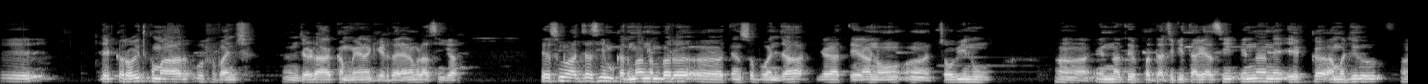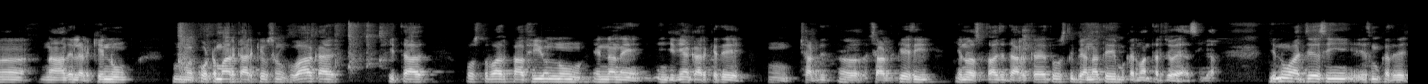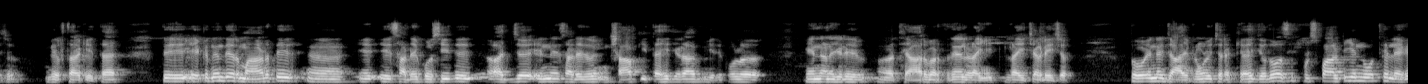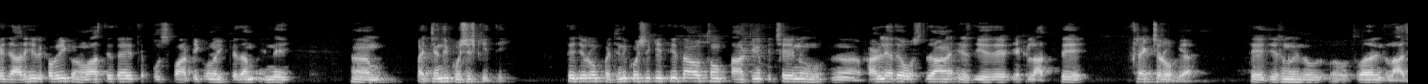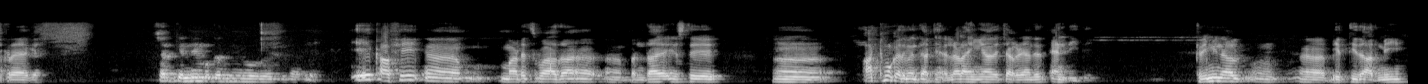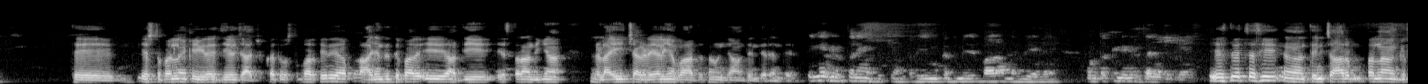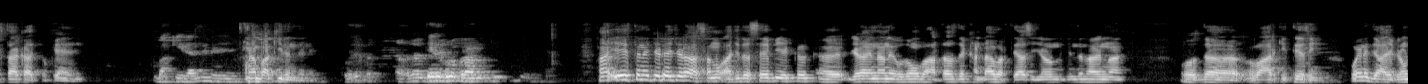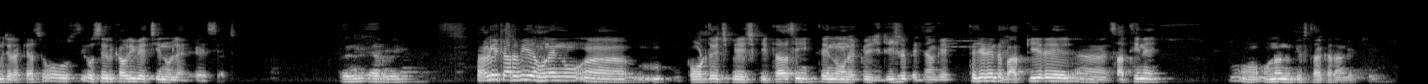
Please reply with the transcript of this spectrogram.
ਤੇ ਇੱਕ ਰੋਹਿਤ ਕੁਮਾਰ ਉਰਫ ਵੰਸ਼ ਜਿਹੜਾ ਕੰਮੇ ਨਾਲ ਗੇਟ ਦਾ ਰਹਿਣ ਵਾਲਾ ਸੀਗਾ। ਇਸ ਨੂੰ ਅੱਜ ਅਸੀਂ ਮੁਕੱਦਮਾ ਨੰਬਰ ਅਹ, 352 ਜਿਹੜਾ 13 9 24 ਨੂੰ ਇਹਨਾਂ ਤੇ ਉੱਪਰ ਦਰਜ ਕੀਤਾ ਗਿਆ ਸੀ। ਇਹਨਾਂ ਨੇ ਇੱਕ ਅਮਰਜੀਤ ਨਾਂ ਦੇ ਲੜਕੇ ਨੂੰ ਕੁੱਟਮਾਰ ਕਰਕੇ ਉਸ ਨੂੰ ਗਵਾਹ ਕਰ ਕੀਤਾ। ਉਸ ਤੋਂ ਬਾਅਦ ਕਾਫੀ ਉਹਨੂੰ ਇਹਨਾਂ ਨੇ ਇੰਜਰੀਆਂ ਕਰਕੇ ਤੇ ਛੱਡ ਛੱਡ ਕੇ ਸੀ ਜਿਹਨੂੰ ਹਸਪਤਾਲ 'ਚ ਦਾਖਲ ਕਰਾਇਆ ਤੇ ਉਸ ਦੇ ਬਿਆਨਾਂ ਤੇ ਮੁਕੱਦਮਾ ਦਰਜ ਹੋਇਆ ਸੀਗਾ। ਜਿਹਨੂੰ ਅੱਜ ਅਸੀਂ ਇਸ ਮੁਕੱਦਮੇ 'ਚ ਗ੍ਰਿਫਤਾਰ ਕੀਤਾ ਹੈ। ਤੇ ਇੱਕ ਦਿਨ ਦੇ ਰਿਮਾਂਡ ਤੇ ਅਹ, ਇਹ ਇਹ ਸਾਡੇ ਕੋਲ ਸੀ ਤੇ ਅੱਜ ਇਹਨੇ ਸਾਡੇ ਤੋਂ ਇਨਕਸ਼ਾਫ ਕੀਤਾ ਸੀ ਜਿਹੜਾ ਮੇਰੇ ਕੋਲ ਇਹਨਾਂ ਨੇ ਜਿਹੜੇ ਅਹ, ਹਥਿਆਰ ਵਰਤਦੇ ਨੇ ਲੜਾਈ ਲੜਾਈ ਝਗੜੇ 'ਚ। ਤੋਂ ਇਹਨੇ ਜਾਂਚ ਬਣਾਉਣ ਵਿੱਚ ਰੱਖਿਆ ਸੀ। ਜਦੋਂ ਅਸੀਂ ਪੁਲਿਸ ਪਾਰਟੀ ਇਹਨੂੰ ਉੱਥੇ ਲੈ ਕੇ ਜਾ ਰਹੀ ਰਿਕਵਰੀ ਕਰਨ ਵਾਸਤੇ ਤਾਂ ਇੱਥੇ ਪੁਲਿਸ ਪਾਰਟੀ ਕੋਲੋਂ ਇੱਕਦਮ ਇਹਨੇ ਅਮ, ਭੱਜਣ ਦੀ ਕੋਸ਼ਿਸ਼ ਕੀਤੀ। ਤੇ ਜਦੋਂ ਭੱਜਣ ਦੀ ਕੋਸ਼ਿਸ਼ ਕੀਤੀ ਤਾਂ ਉੱਥੋਂ ਪਾਰਟੀ ਨੇ ਪਿੱਛੇ ਇਹਨੂੰ ਅਹ, ਫੜ ਲਿਆ ਤੇ ਉਸ ਦਾ ਇਸ ਦੀ ਇਹਦੇ ਇੱਕ ਲੱਤ ਤੇ ਫ੍ਰੈਕਚਰ ਹੋ ਗਿਆ ਤੇ ਜਿਸ ਨੂੰ ਇਹਨੂੰ ਉਸ ਤੋਂ ਬਾਅਦ ਇਲਾਜ ਕਰਾਇਆ ਗਿਆ। ਸਰ ਕਿੰਨੇ ਮੁਕੱਦਮੇ ਹੋ ਰਹੇ ਸੀ ਇਹ ਕਾਫੀ ਅਹ, ਮਾੜੇ ਸੁਭਾਅ ਦਾ ਬੰਦਾ ਹੈ ਇਸ ਤੇ ਅੱਠ ਮੁਕੱਦਮੇ ਦਰਜ ਨੇ ਲੜਾਈਆਂ ਦੇ ਝਗੜਿਆਂ ਦੇ ਐਨਡੀ ਤੇ ਕ੍ਰਿਮੀਨਲ ਬੀਤੀ ਦਾ ਆਦਮੀ ਤੇ ਇਸ ਤੋਂ ਪਹਿਲਾਂ ਕਈ ਵਾਰ ਜੇਲ੍ਹ ਜਾ ਚੁੱਕਾ ਤੇ ਉਸ ਤੋਂ ਬਾਅਦ ਫਿਰ ਇਹ ਆ ਜਾਂਦੇ ਤੇ ਪਰ ਇਹ ਆਦੀ ਇਸ ਤਰ੍ਹਾਂ ਦੀਆਂ ਲੜਾਈ ਝਗੜੇ ਵਾਲੀਆਂ ਵਾਰਦਾਤਾਂ ਨੂੰ ਅੰਜਾਮ ਦਿੰਦੇ ਰਹਿੰਦੇ ਨੇ। ਕਿੰਨੇ ਗ੍ਰਿਫਤਾਰੀਆਂ ਹੋ ਚੁੱਕੀਆਂ? ਹਨ ਇਹ ਮੁਕੱਦਮੇ ਦੇ 12 ਬੰਦੇ ਨੇ ਹੁਣ ਤੱਕ ਕਿੰਨੇ ਗ੍ਰਿਫਤਾਰੀਆਂ ਹੋ ਚੁੱਕੀਆਂ? ਇਸ ਦੇ ਵਿੱਚ ਅਸੀਂ ਅਹ, ਤਿੰਨ ਚਾਰ ਪਹਿਲਾਂ ਗ੍ਰਿਫਤਾਰ ਕਰ ਚੁੱਕੇ ਹਾਂ ਜੀ। ਬਾਕੀ ਰਹਿੰਦੇ ਨੇ? ਹਾਂ ਬਾਕੀ ਰਹਿੰਦੇ ਨੇ। ਤੇਰੇ ਕੋਲ ਬਰਾਮਦ ਹਾਂ ਇਸ ਤੇ ਨੇ ਜਿਹੜੇ ਜਿਹੜਾ ਸਾਨੂੰ ਅੱਜ ਦੱਸਿਆ ਵੀ ਇੱਕ ਜਿਹੜਾ ਇਹਨਾਂ ਨੇ ਉਦੋਂ ਵਾਰਦਾਤ ਦੇ ਖੰਡਾ ਵਰਤਿਆ ਸੀ ਜਿਹਨਾਂ ਜਿਹਦੇ ਨਾਲ ਇਹਨਾਂ ਉਸ ਦਾ ਵਾਰ ਕੀਤੇ ਸੀ ਉਹ ਇਹਨੇ ਜਾਂਚ ਗਰਾਊਂਡ 'ਚ ਰੱਖਿਆ ਸੀ ਉਹ ਉਸ- ਉਸੇ ਰਿਕਵਰੀ ਵਿੱਚ ਇਹਨੂੰ ਲੈ ਕੇ ਗਏ ਸੀ ਅੱਜ। ਅਗਲੀ ਕਾਰਵਾਈ? ਹੁਣ ਇਹਨੂੰ ਕੋਰਟ ਦੇ ਵਿੱਚ ਪੇਸ਼ ਕੀਤਾ ਸੀ ਤੇ ਇਹਨੂੰ ਹੁਣ ਇੱਕ ਜੁਡੀਸ਼ੀਅਲ ਭੇਜਾਂਗੇ ਤੇ ਜਿਹੜੇ ਤੇ ਬਾਕੀ ਜਿਹੜੇ ਸਾਥੀ ਨੇ ਉਹ- ਉਹਨਾਂ ਨੂੰ ਗ੍ਰਿਫਤਾਰ ਕਰਾਂਗੇ।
